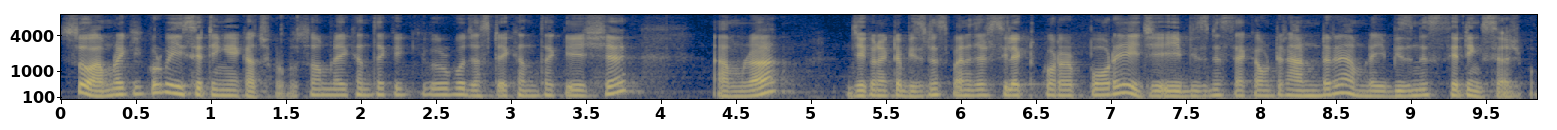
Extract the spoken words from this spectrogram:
সো আমরা কি করব? এই সেটিংয়ে কাজ করব। সো আমরা এখান থেকে কি করব? জাস্ট এখান থেকে এসে আমরা যে কোনো একটা বিজনেস ম্যানেজার সিলেক্ট করার পরে যে এই বিজনেস অ্যাকাউন্টের আন্ডারে আমরা এই বিজনেস সেটিংসে আসব।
